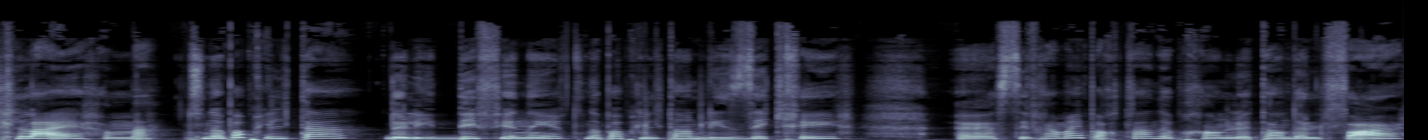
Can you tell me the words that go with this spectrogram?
clairement. Tu n'as pas pris le temps de les définir, tu n'as pas pris le temps de les écrire. Euh, c'est vraiment important de prendre le temps de le faire.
